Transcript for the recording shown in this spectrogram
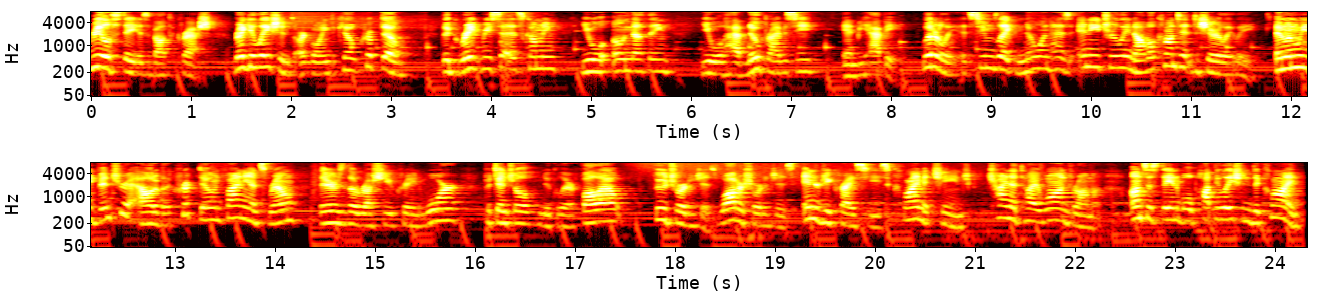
real estate is about to crash, regulations are going to kill crypto, the Great Reset is coming, you will own nothing, you will have no privacy and be happy. Literally, it seems like no one has any truly novel content to share lately. And when we venture out of the crypto and finance realm, there's the Russia Ukraine war, potential nuclear fallout, food shortages, water shortages, energy crises, climate change, China Taiwan drama, unsustainable population decline,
